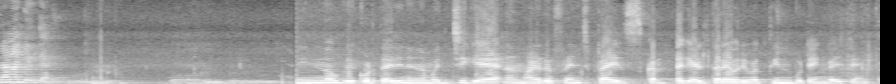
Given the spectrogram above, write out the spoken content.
ಚೆನ್ನಾಗೈತೆ. ಇನ್ನೊಬ್ರಿಗೆ ಕೊಡ್ತಾ ಇದ್ದೀನಿ ನಮ್ಮ ಅಜ್ಜಿಗೆ. ನಾನು ಮಾಡಿರೋ ಫ್ರೆಂಚ್ ಫ್ರೈಸ್ ಕರೆಕ್ಟಾಗಿ ಹೇಳ್ತಾರೆ ಅವ್ರು ಇವಾಗ ತಿಂದ್ಬಿಟ್ಟು ಹೆಂಗೈತೆ ಅಂತ.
